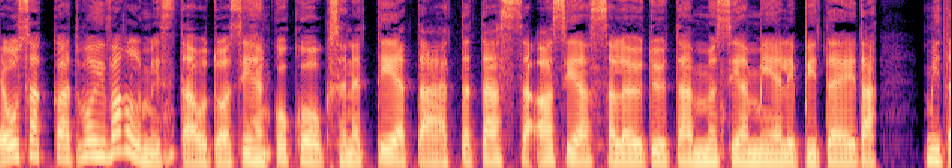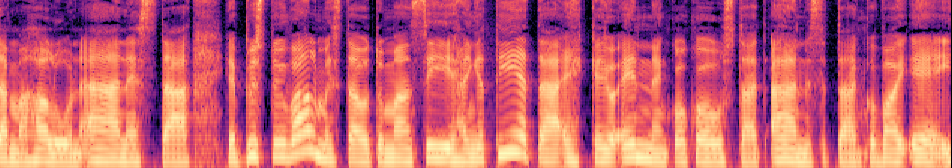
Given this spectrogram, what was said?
ja osakkaat voi valmistautua siihen kokoukseen, että tietää, että tässä asiassa löytyy tämmöisiä mielipiteitä, mitä mä haluan äänestää ja pystyy valmistautumaan siihen ja tietää ehkä jo ennen kokousta, että äänestetäänkö vai ei.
